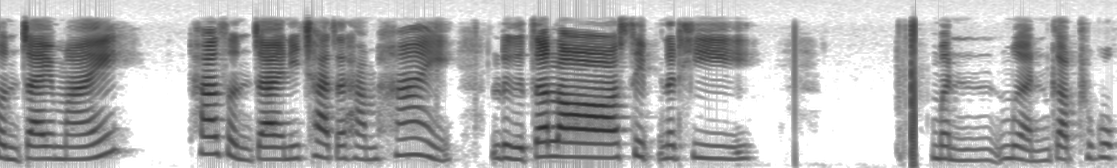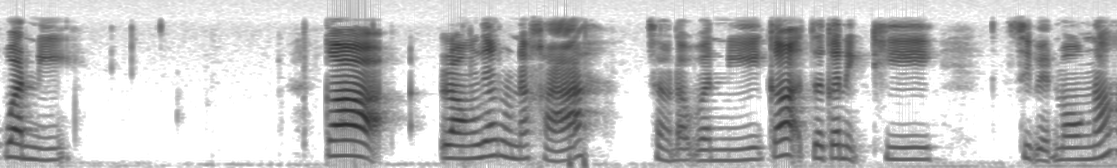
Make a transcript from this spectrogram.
สนใจไหม ถ้าสนใจนิชาจะทำให้ หรือจะรอ 10 นาที เหมือนเหมือนกับทุกๆวันนี้ ก็ลองเลือกดูนะคะสำหรับวันนี้ก็เจอกันอีกที 11โมงเนาะ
